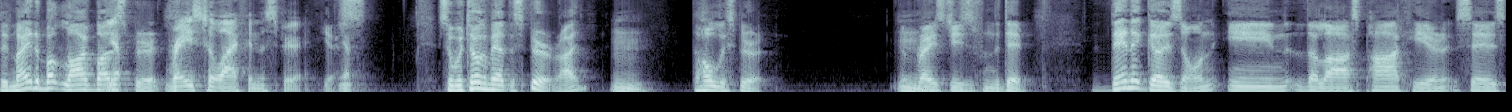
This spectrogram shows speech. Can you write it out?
So made alive by Yep. the Spirit. Raised to life in the spirit. Yes. Yep. So we're talking about the Spirit, right? Mm. The Holy Spirit that raised Jesus from the dead. Then it goes on in the last part here, and it says,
